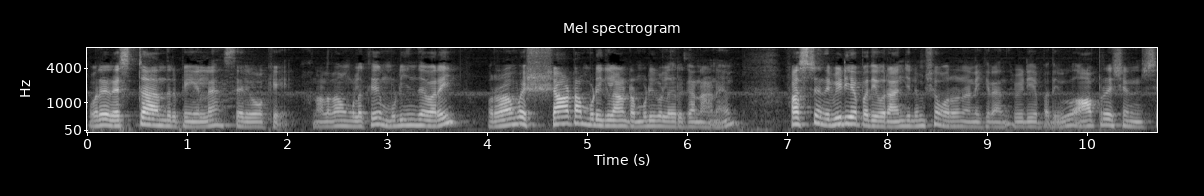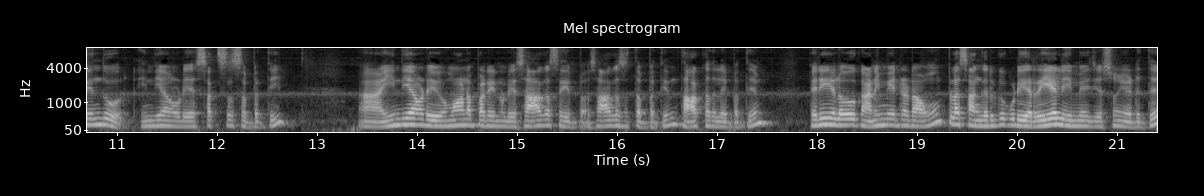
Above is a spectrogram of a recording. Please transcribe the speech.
ஒரே ரெஸ்ட்டாக இருந்திருப்பீங்கள்ல சரி ஓகே அதனால தான் உங்களுக்கு முடிந்த வரை ரொம்ப ஷார்ட்டாக முடிக்கலான்ற முடிவில் இருக்கேன் நான். ஃபஸ்ட்டு இந்த வீடியோ பதிவு ஒரு அஞ்சு நிமிஷம் வரும்னு நினைக்கிறேன். அந்த வீடியோ பதிவு ஆப்ரேஷன் சிந்தூர் இந்தியாவுடைய சக்ஸஸை பற்றி இந்தியாவுடைய விமானப்படையினுடைய சாகசை சாகசத்தை பற்றியும் தாக்குதலை பற்றியும் பெரிய அளவுக்கு அனிமேட்டடாகவும் ப்ளஸ் அங்கே இருக்கக்கூடிய ரியல் இமேஜஸும் எடுத்து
